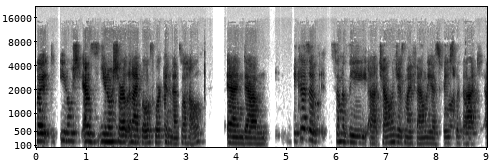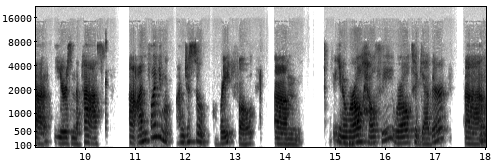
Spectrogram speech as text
but you know, as you know, Charlotte and I both work in mental health, and um, because of some of the uh, challenges my family has faced with that uh, years in the past, uh, I'm finding I'm just so grateful. Um, you know, we're all healthy, we're all together, uh,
